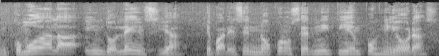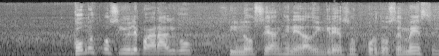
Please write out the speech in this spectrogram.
Incomoda la indolencia que parece no conocer ni tiempos ni horas. ¿Cómo es posible pagar algo si no se han generado ingresos por 12 meses,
